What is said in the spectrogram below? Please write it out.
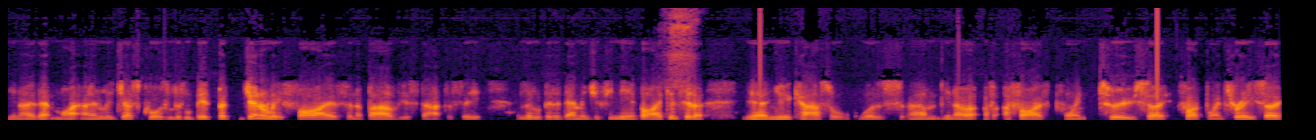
you know that might only just cause a little bit. But generally, five and above, you start to see a little bit of damage if you're nearby. Consider, you know, Newcastle was, um, you know, a, a 5.2, so 5.3. So,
